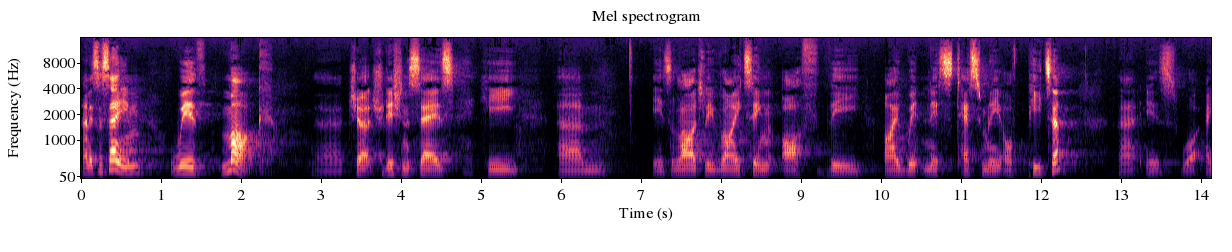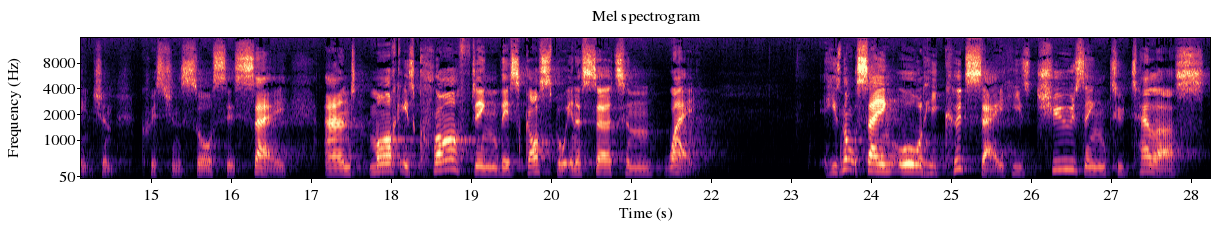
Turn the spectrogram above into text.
And it's the same with Mark. Uh, church tradition says he um, is largely writing off the eyewitness testimony of Peter. That is what ancient Christian sources say. And Mark is crafting this gospel in a certain way. He's not saying all he could say, he's choosing to tell us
